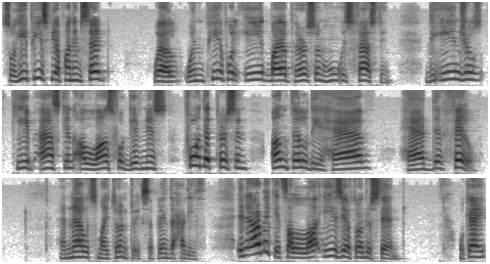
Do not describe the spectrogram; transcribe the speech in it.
So he, peace be upon him, said, Well, when people eat by a person who is fasting, the angels keep asking Allah's forgiveness for that person until they have had their fill. And now it's my turn to explain the hadith. In Arabic, it's a lot easier to understand. Okay?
